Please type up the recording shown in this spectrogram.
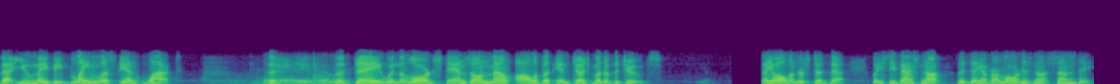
that you may be blameless in what? The, the day when the Lord stands on Mount Olivet in judgment of the Jews. They all understood that. But you see, that's not the day of our Lord is not Sunday.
